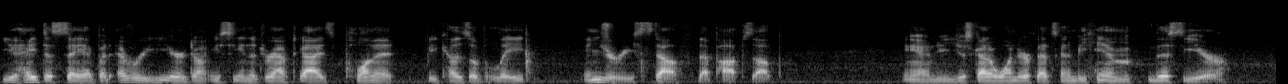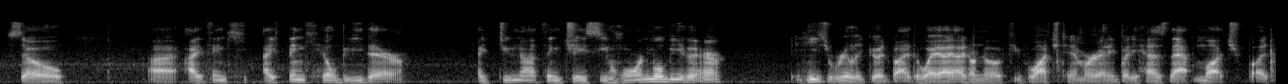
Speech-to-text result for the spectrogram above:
you hate to say it, but every year, don't you see in the draft guys plummet because of late injury stuff that pops up? And you just got to wonder if that's going to be him this year. So uh, I think I think he'll be there. I do not think Jaycee Horn will be there. He's really good, by the way. I, I don't know if you've watched him or anybody has that much, but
